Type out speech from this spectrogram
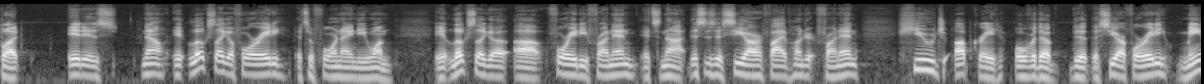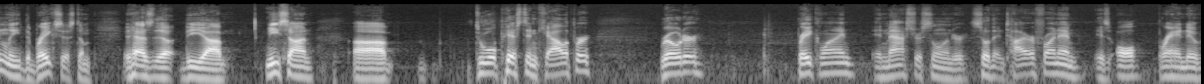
but it is now. It looks like a 480. It's a 491. It looks like a, a 480 front end. It's not. This is a CR500 front end huge upgrade over the, the, the, CR480, mainly the brake system. It has the, the uh, Nissin uh, dual piston caliper, rotor, brake line, and master cylinder. So the entire front end is all brand new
